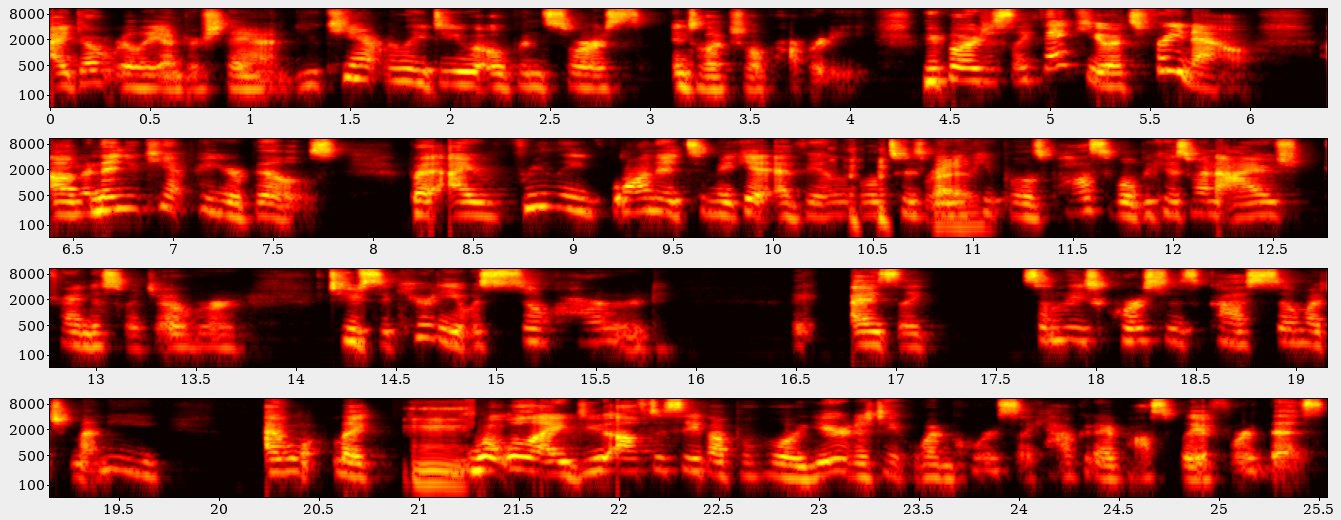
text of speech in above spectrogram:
I, don't really understand. You can't really do open source intellectual property. People are just like, thank you, it's free now. Um, and then you can't pay your bills. But I really wanted to make it available to as right. many people as possible because when I was trying to switch over to security, it was so hard. I was like, some of these courses cost so much money I won't like, mm. what will I do? I'll have to save up a whole year to take one course. Like, how could I possibly afford this?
